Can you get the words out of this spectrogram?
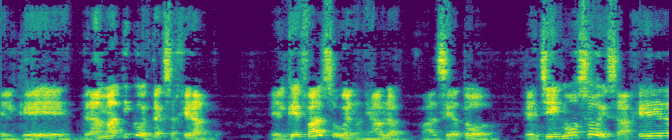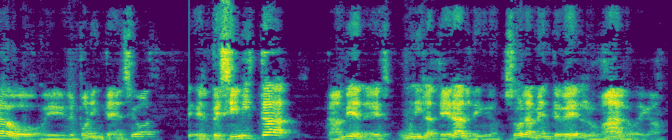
El que es dramático está exagerando. El que es falso, bueno, ni hablar, falsea todo. El chismoso exagera o eh, le pone intención. El pesimista también es unilateral, digo, solamente ve lo malo, digamos.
